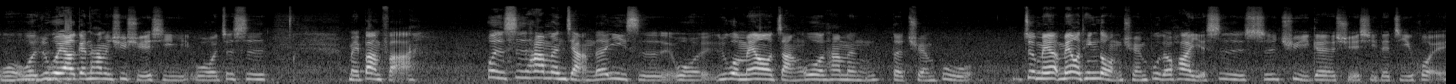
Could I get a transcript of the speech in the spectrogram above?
我我如果要跟他们去学习，我就是没办法。或者是他们讲的意思，我如果没有掌握他们的全部，就没有没有听懂全部的话，也是失去一个学习的机会。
